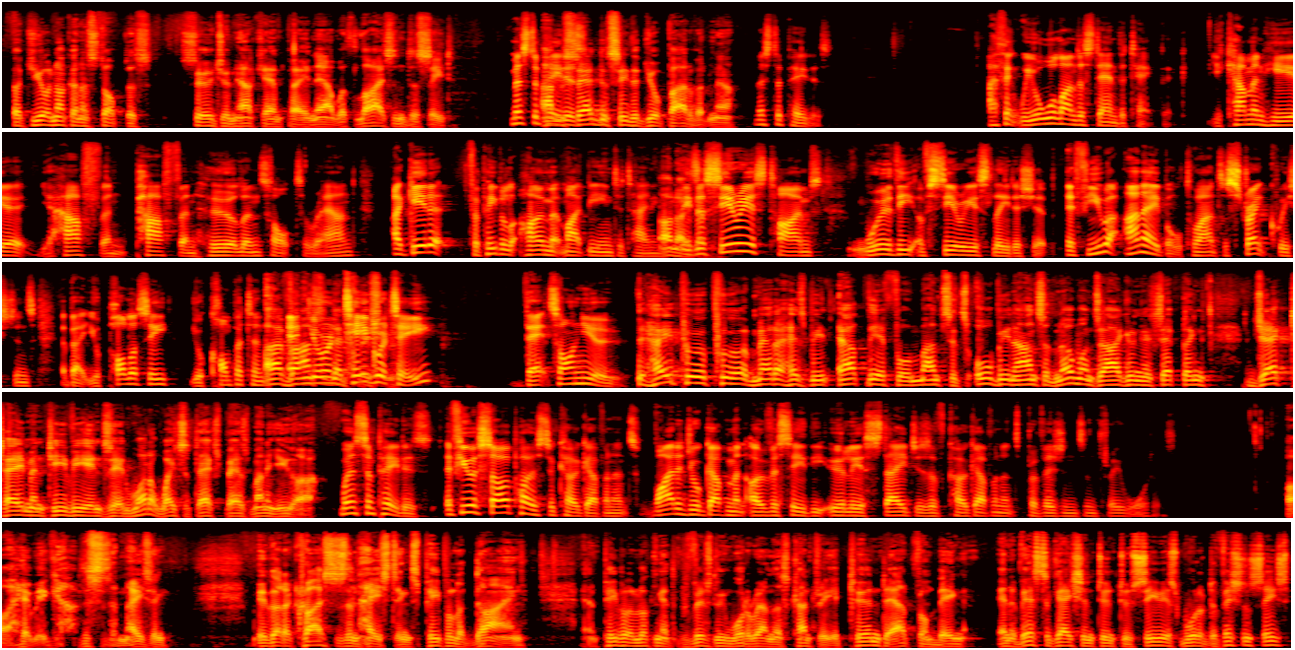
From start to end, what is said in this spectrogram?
but you're not going to stop this surge in our campaign now with lies and deceit. Mr. Peters, I'm sad to see that you're part of it now. Mr. Peters, I think we all understand the tactic. You come in here, you huff and puff and hurl insults around. I get it. For people at home, it might be entertaining. These are serious times worthy of serious leadership. If you are unable to answer straight questions about your policy, your competence, I've and your integrity, that's on you. The He Puapua matter has been out there for months. It's all been answered. No one's arguing excepting Jack Tame and TVNZ. What a waste of taxpayers' money you are. Winston Peters, if you were so opposed to co governance, why did your government oversee the earliest stages of co governance provisions in Three Waters? Oh, here we go. This is amazing. We've got a crisis in Hastings. People are dying, and people are looking at the provisioning water around this country. It turned out from being an investigation into serious water deficiencies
